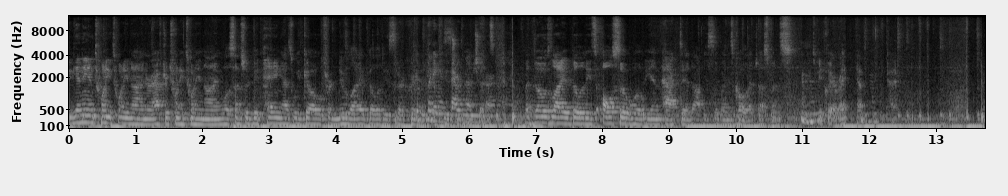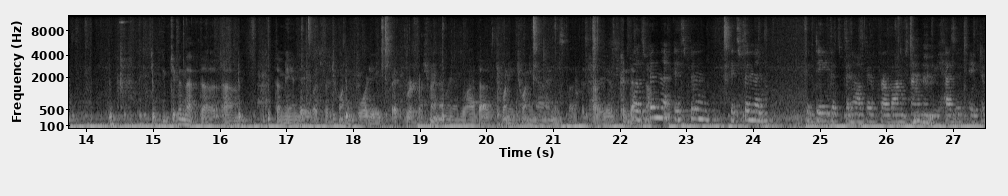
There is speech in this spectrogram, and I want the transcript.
Beginning in 2029 or after 2029, we'll essentially be paying as we go for new liabilities that are created for putting future aside money for. pensions. But those liabilities also will be impacted, obviously, by these COLA adjustments, to be clear, right? Yep. Okay. And Given that the, um, the mandate was for 2040, refresh my memory on why the 2029 is the the target. Could Well, that it's not? been, the it's been, it's been the, the date that's been out there for a long time, and we hesitate to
